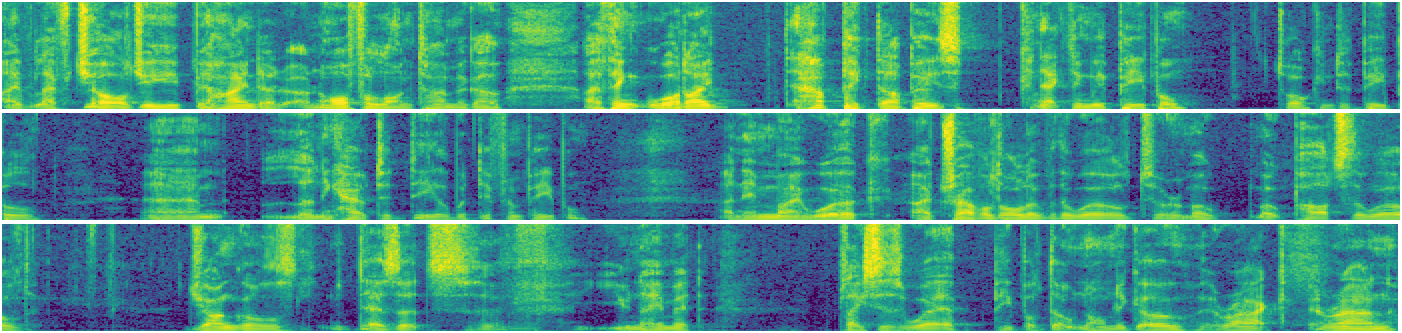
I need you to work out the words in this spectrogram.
I've left geology behind an awful long time ago. I think what I have picked up is connecting with people, talking to people, um, learning how to deal with different people. And in my work, I traveled all over the world to remote, remote parts of the world, jungles, deserts, you name it, places where people don't normally go, Iraq, Iran,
